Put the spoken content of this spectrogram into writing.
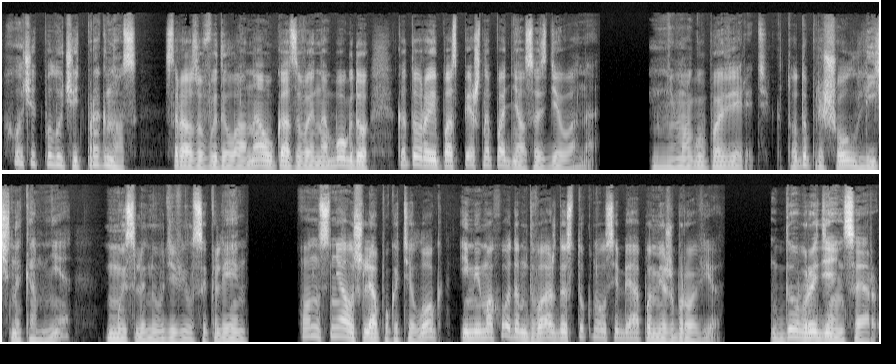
Хочет получить прогноз», — сразу выдала она, указывая на Богду, который поспешно поднялся с дивана. «Не могу поверить. Кто-то пришел лично ко мне?» — мысленно удивился Клейн. Он снял шляпу-котелок и мимоходом дважды стукнул себя по межбровью. «Добрый день, сэр.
